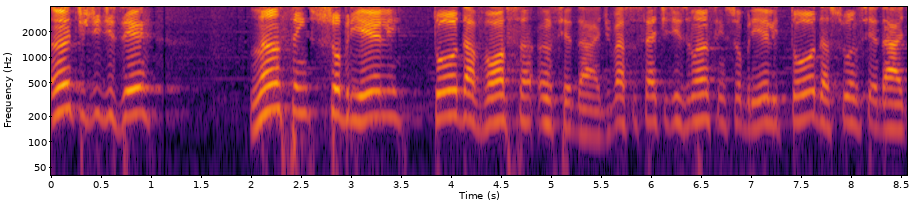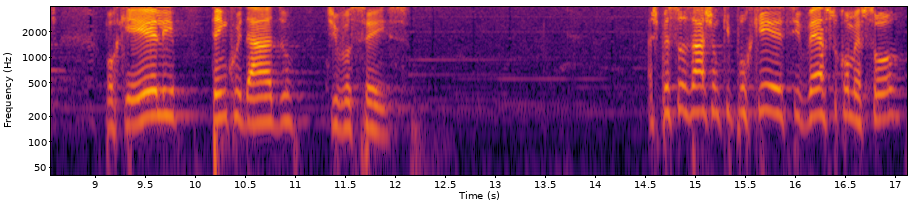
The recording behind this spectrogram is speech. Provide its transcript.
antes de dizer, lancem sobre ele toda a vossa ansiedade. Verso 7 diz: lancem sobre ele toda a sua ansiedade, porque ele tem cuidado de vocês. As pessoas acham que porque esse verso começou,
